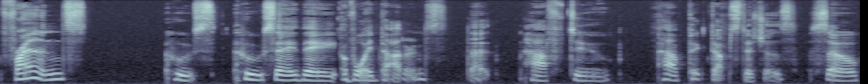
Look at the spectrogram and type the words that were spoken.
friends who, who say they avoid patterns that have to have picked up stitches. So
